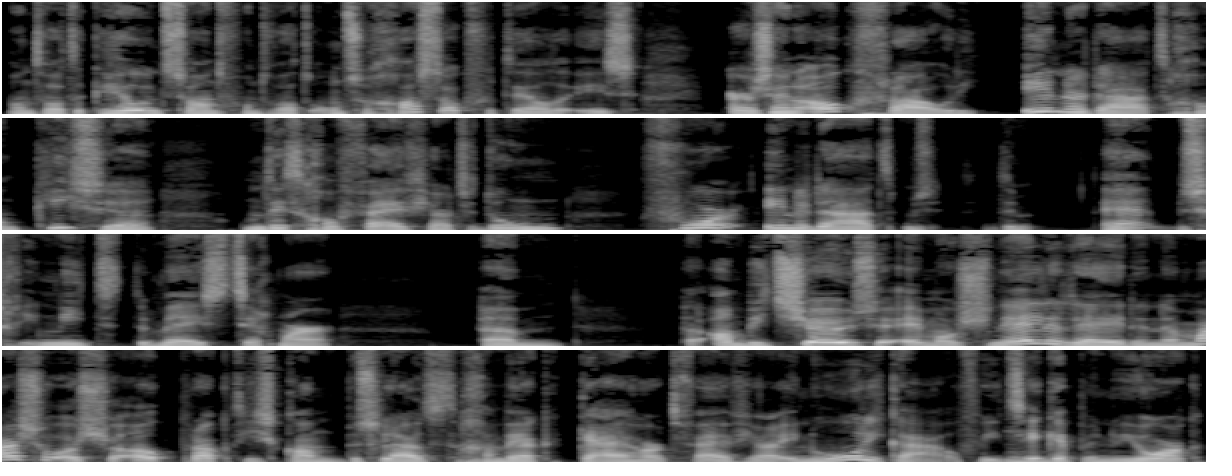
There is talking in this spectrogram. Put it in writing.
Want wat ik heel interessant vond, wat onze gast ook vertelde, is er zijn ook vrouwen die inderdaad gewoon kiezen om dit gewoon vijf jaar te doen. Voor inderdaad, de, hè, misschien niet de meest, zeg maar, ehm, ambitieuze, emotionele redenen. Maar zoals je ook praktisch kan besluiten te gaan werken keihard vijf jaar in de horeca of iets. Mhm. Ik heb in New York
